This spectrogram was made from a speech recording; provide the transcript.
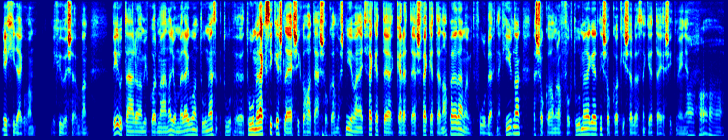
Még hideg van, még hűvösebb van. Délutánra, amikor már nagyon meleg van, túl, túl, túlmelegszik, és leesik a hatásfoka. Most nyilván egy fekete, keretes, fekete napellem, amit full blacknek hívnak, ez sokkal hamarabb fog túlmelegedni, sokkal kisebb lesz neki a teljesítménye. Aha.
